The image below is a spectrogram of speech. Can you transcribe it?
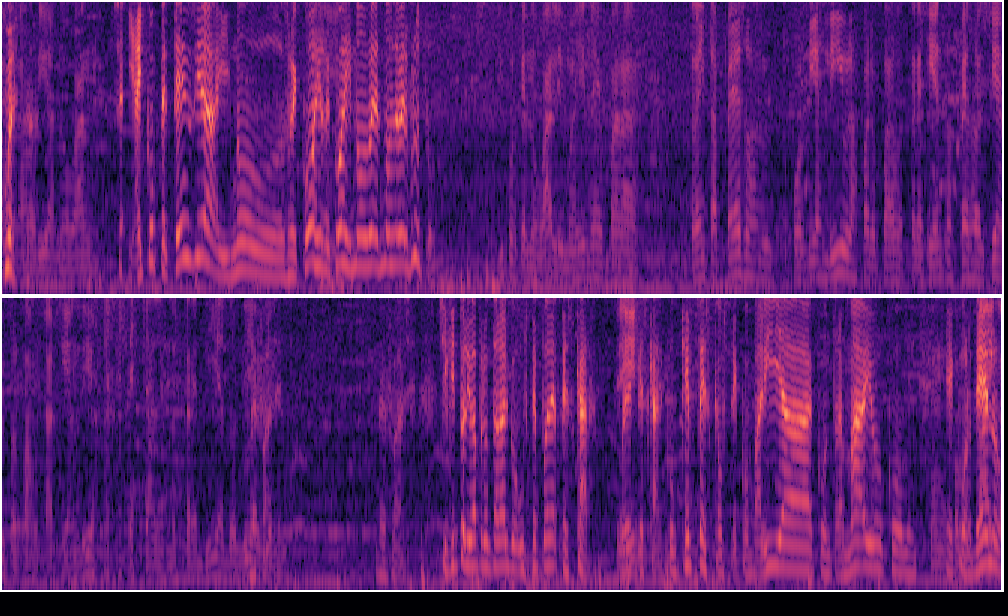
Cuesta. Las orillas no van. O sea, y hay competencia y no recoge y recoge y no, ve- no se ve el fruto. Sí, porque no vale, imagínese para 30 pesos por 10 libras, para, para 300 pesos el 100, pero para juntar 100 libras, echarle unos 3 días, 2 días. No es fácil. No es fácil. Chiquito, le iba a preguntar algo. ¿Usted puede pescar? Puede Sí. pescar. ¿Con qué pesca usted? ¿Con varilla? ¿Con tramayo? ¿Con Con- eh, cordelo?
